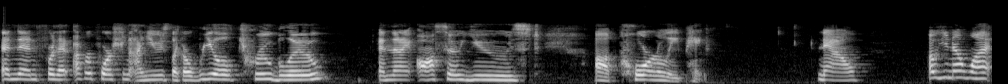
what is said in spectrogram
And then for that upper portion, I used like a real true blue. And then I also used a corally pink. Now, oh, you know what?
